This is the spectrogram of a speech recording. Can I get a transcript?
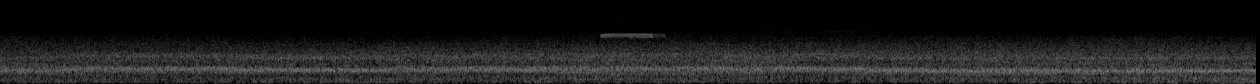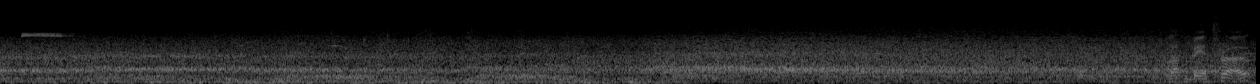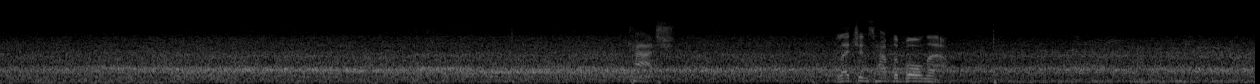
A throw. Cash. Legends have the ball now.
